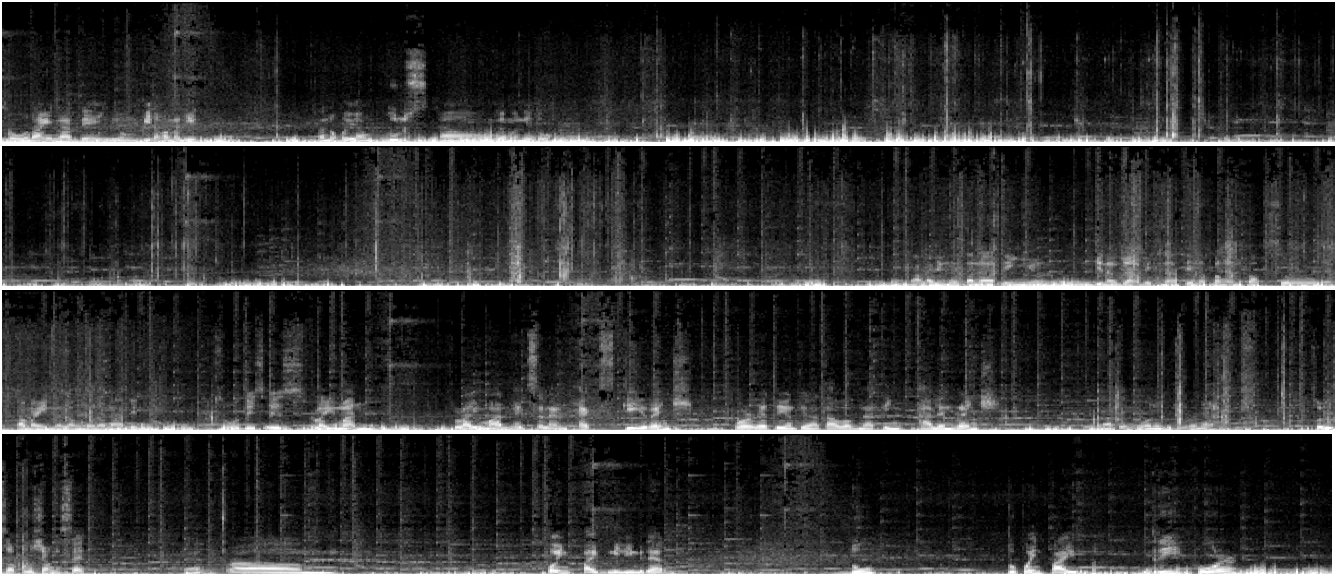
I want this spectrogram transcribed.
So unahin natin yung pinakamalit. Ano kaya ang tools ang uh, laman nito? Ginagamit natin na pang unpack so kamay na lang muna natin. So this is Flyman. Flyman excellent hex key wrench. Or ito yung tinatawag nating Allen wrench. Tingnan natin kung anong tura nya so isa po siyang set. Yan, from 0.5 mm to 2.5 3, 4,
